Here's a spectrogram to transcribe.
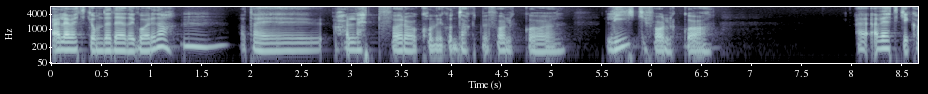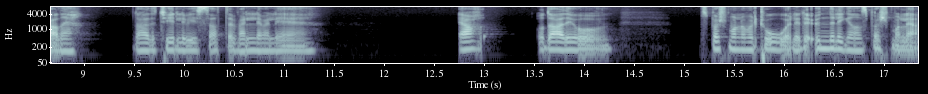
Eller jeg vet ikke om det er det det går i, da. Mm. At jeg har lett for å komme i kontakt med folk og like folk. Og jeg, jeg vet ikke hva det er. Da er det tydeligvis at det er veldig, veldig Ja, og da er det jo spørsmål nummer to, eller det underliggende spørsmålet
